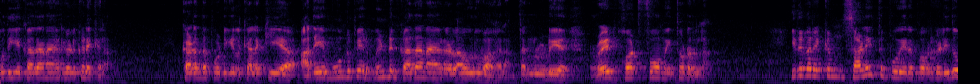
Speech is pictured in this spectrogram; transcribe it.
புதிய கதாநாயகர்கள் கிடைக்கலாம். கடந்த போட்டியில் கலக்கிய அதே மூன்று பேர் மீண்டும் கதாநாயகர்களாக உருவாகலாம். தங்களுடைய ரெட் ஹாட் ஃபார்மை தொடரலாம். இதுவரைக்கும் சளைத்து போயிருப்பவர்கள் இதோ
